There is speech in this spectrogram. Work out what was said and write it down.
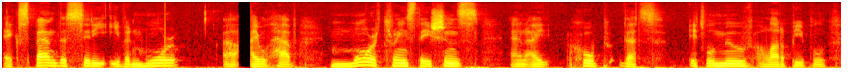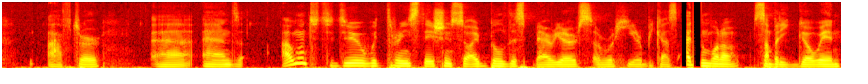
expand the city even more uh, I will have more train stations and I hope that it will move a lot of people after uh, and I wanted to do with train stations so I built these barriers over here because I didn't want to somebody go in.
